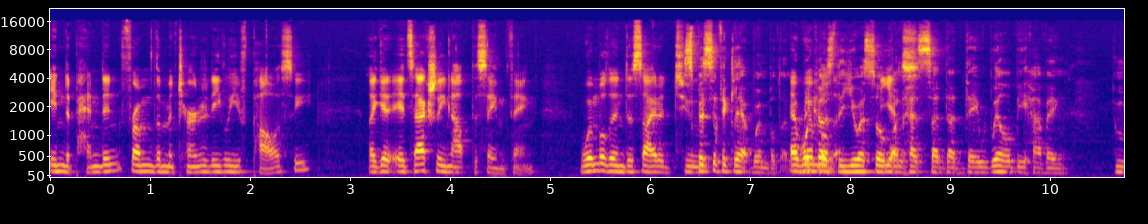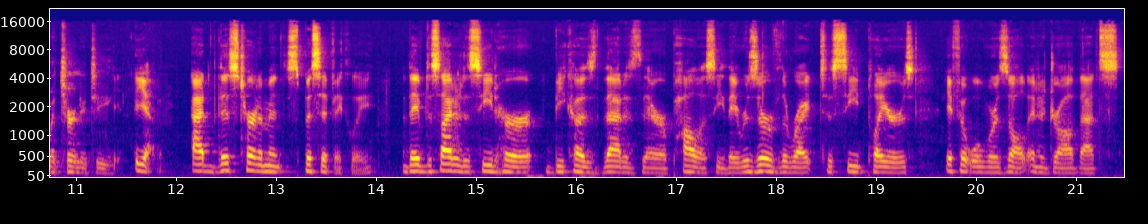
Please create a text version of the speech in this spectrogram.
independent from the maternity leave policy. Like it, it's actually not the same thing. Wimbledon decided to specifically at Wimbledon. At because the US Open yes. has said that they will be having a maternity. Yeah. At this tournament specifically, they've decided to seed her because that is their policy. They reserve the right to seed players if it will result in a draw that's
